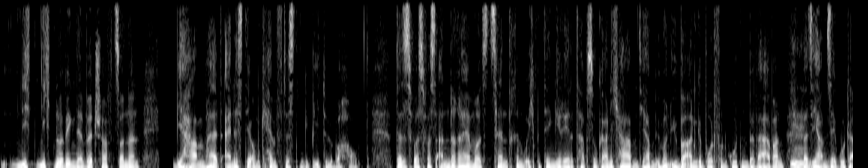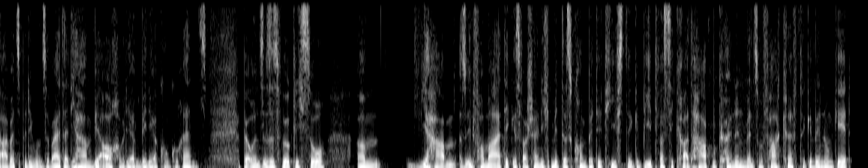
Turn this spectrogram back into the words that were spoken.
nicht, nicht nur wegen der Wirtschaft, sondern wir haben halt eines der umkämpftesten Gebiete überhaupt. Das ist was, was andere Helmholtz-Zentren, wo ich mit denen geredet habe, so gar nicht haben. Die haben immer ein Überangebot von guten Bewerbern, mhm. weil sie haben sehr gute Arbeitsbedingungen und so weiter. Die haben wir auch, aber die haben weniger Konkurrenz. Bei uns ist es wirklich so, ähm, wir haben, also Informatik ist wahrscheinlich mit das kompetitivste Gebiet, was sie gerade haben können, wenn es um Fachkräftegewinnung geht.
